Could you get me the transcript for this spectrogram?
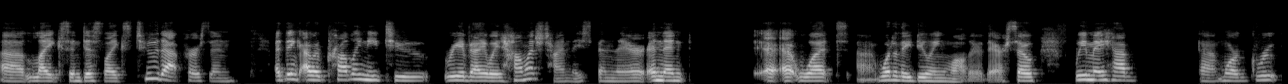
uh, likes and dislikes to that person. I think I would probably need to reevaluate how much time they spend there and then at, what uh, what are they doing while they're there? So we may have uh, more group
